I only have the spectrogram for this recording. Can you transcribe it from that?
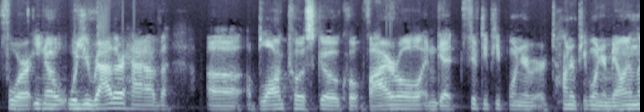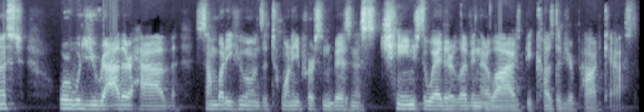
for. You know, would you rather have uh, a blog post go quote viral and get 50 people on your or 100 people on your mailing list or would you rather have somebody who owns a 20 person business change the way they're living their lives because of your podcast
